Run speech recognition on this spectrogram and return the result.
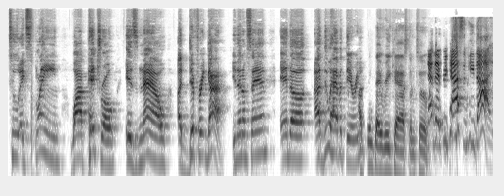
to explain why Pietro is now a different guy. You know what I'm saying? And uh I do have a theory. I think they recast him too. Yeah, they recast him. He died.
